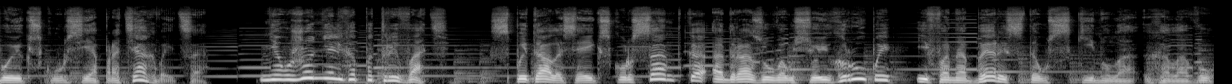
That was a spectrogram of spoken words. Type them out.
бо экскурсія працягваецца. Няўжо нельга патрываць? спыталася экскурсантка адразу ва ўсёй групы і фанаберыста ўскінула галаву.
